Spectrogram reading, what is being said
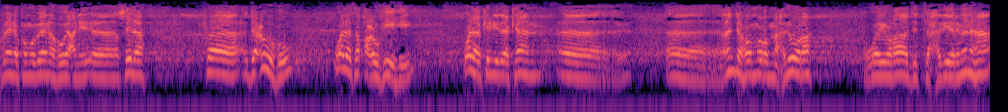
وبينكم وبينه يعني آه، صلة فدعوه ولا تقعوا فيه. ولكن إذا كان آه، آه، عنده أمور محذورة ويراد التحذير منها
